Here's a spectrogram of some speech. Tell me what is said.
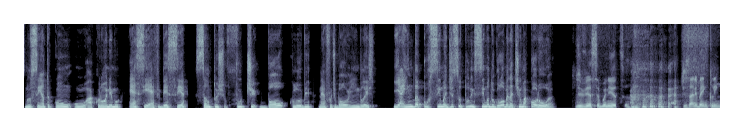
No centro com o acrônimo SFBC, Santos Futebol Clube, né? Futebol em inglês. E ainda por cima disso tudo, em cima do globo ainda tinha uma coroa. Devia ser bonito. Design bem clean.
